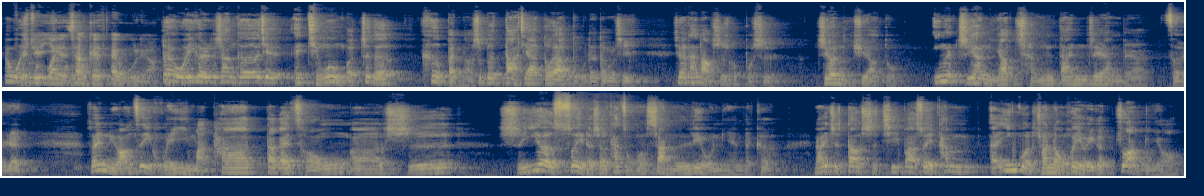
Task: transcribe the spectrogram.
那我觉得一个人上课太无聊。对，我一个人上课，而且哎，请问我这个课本啊，是不是大家都要读的东西？”结果他老师说：“不是，只有你需要读，因为只有你要承担这样的责任。”所以女王自己回忆嘛，她大概从呃十十一二岁的时候，她总共上了六年的课，然后一直到十七八岁，他们呃英国的传统会有一个壮游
